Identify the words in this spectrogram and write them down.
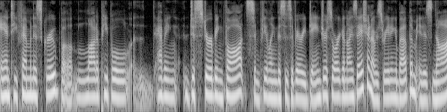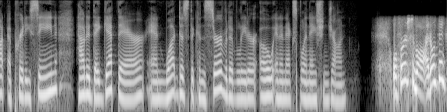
anti feminist group, a lot of people uh, having disturbing thoughts and feeling this is a very dangerous organization. I was reading about them. It is not a pretty scene. How did they get there? And what does the conservative leader owe in an explanation, John? Well, first of all, I don't think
